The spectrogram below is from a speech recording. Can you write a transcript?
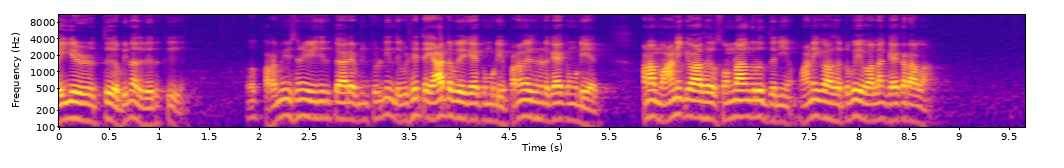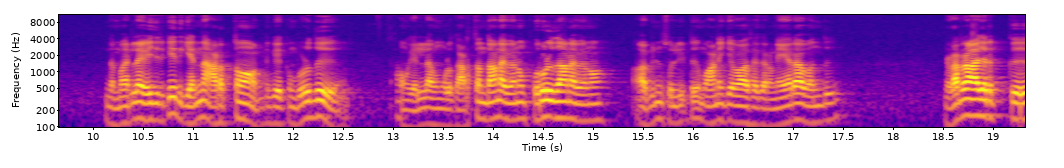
கையெழுத்து அப்படின்னு அதில் இருக்குது பரமேஸ்வரன் எழுதியிருக்காரு அப்படின்னு சொல்லி இந்த விஷயத்தை யார்கிட்ட போய் கேட்க முடியும்? பரமேஸ்வரன் கேட்க முடியாது. ஆனால் மாணிக்க வாசகர் சொன்னாங்கிறது தெரியும். மாணிக்க வாசகர்கிட்ட போய் இவெல்லாம் கேட்குறாலாம் இந்த மாதிரிலாம் எழுதியிருக்கே இதுக்கு என்ன அர்த்தம் அப்படின்னு கேட்கும்பொழுது அவங்க எல்லாம் உங்களுக்கு அர்த்தம் தானே வேணும்? பொருள் தானே வேணும்? அப்படின்னு சொல்லிட்டு மாணிக்க வாசகர் நேராக வந்து நடராஜருக்கு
